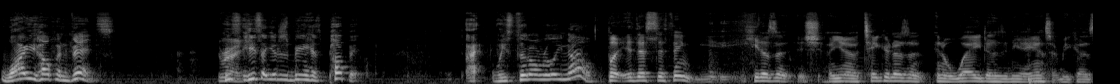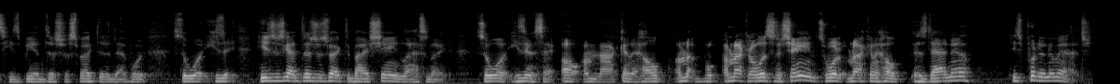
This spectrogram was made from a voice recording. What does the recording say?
Why are you helping Vince? He- right. He, said you're just being his puppet. I, we still don't really know. But that's the thing. He doesn't, you know, Taker doesn't, in a way, doesn't need an answer because he's being disrespected at that point. So what? He's he just got disrespected by Shane last night. So what? He's gonna say, "Oh, I'm not gonna help. I'm not. I'm not gonna listen to Shane. So what? I'm not gonna help his dad now." He's put in a match.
